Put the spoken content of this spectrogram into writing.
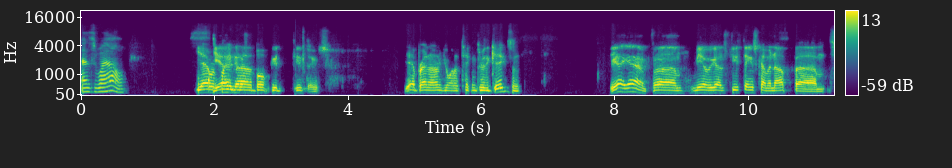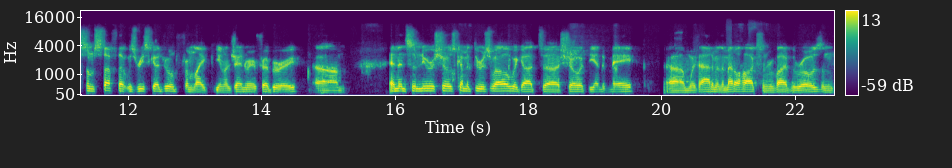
as well. Yeah, we're Yeah, playing uh, both. good few things. Yeah, Brandon, I don't know if you want to take them through the gigs and Yeah, yeah, um, yeah. We got a few things coming up. Um, some stuff that was rescheduled from like you know January, February, um, and then some newer shows coming through as well. We got a show at the end of May um, with Adam and the Metal Hawks and Revive the Rose and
